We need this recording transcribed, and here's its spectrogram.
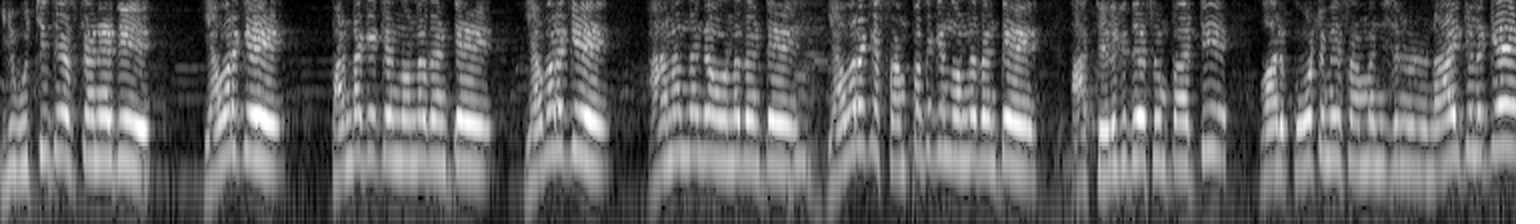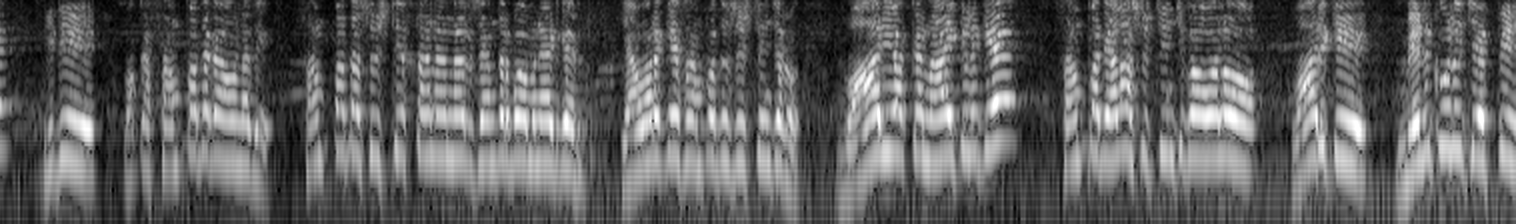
ఈ ఉచిత ఇసుక అనేది ఎవరికి పండగ కింద ఉన్నదంటే ఎవరికి ఆనందంగా ఉన్నదంటే ఎవరికి సంపద కింద ఉన్నదంటే ఆ తెలుగుదేశం పార్టీ వారి కూటమికి సంబంధించిన నాయకులకే ఇది ఒక సంపదగా ఉన్నది. సంపద సృష్టిస్తానన్నారు చంద్రబాబు నాయుడు గారు. ఎవరికే సంపద సృష్టించరు? వారి యొక్క నాయకులకే సంపద ఎలా సృష్టించుకోవాలో వారికి మెలుకులు చెప్పి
